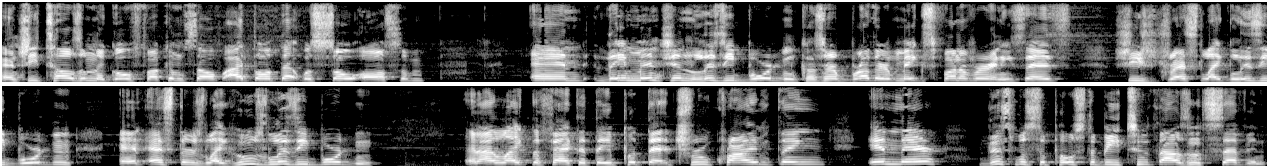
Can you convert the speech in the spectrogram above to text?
and she tells him to go fuck himself. I thought that was so awesome. And they mention Lizzie Borden because her brother makes fun of her and he says she's dressed like Lizzie Borden. And Esther's like, Who's Lizzie Borden? And I like the fact that they put that true crime thing in there. This was supposed to be 2007.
